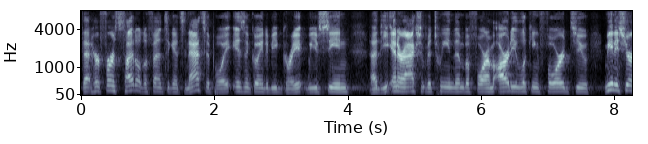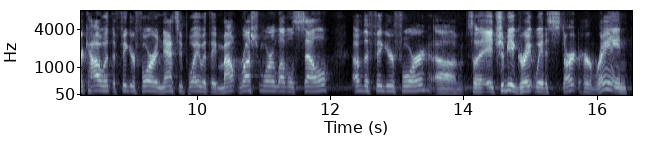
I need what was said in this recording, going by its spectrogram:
that her first title defense against Natsupoi isn't going to be great. We've seen uh, the interaction between them before. I'm already looking forward to Mina Shirakawa with the figure four and Natsupoi with a Mount Rushmore level cell of the figure four. Um, so it should be a great way to start her reign.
